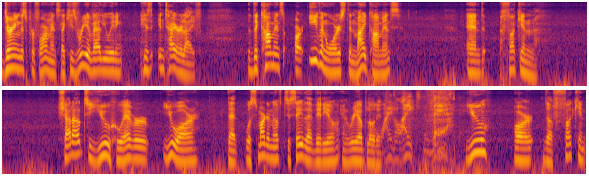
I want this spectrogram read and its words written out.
during this performance. Like he's reevaluating his entire life. The comments are even worse than my comments. And fucking shout out to you, whoever you are that was smart enough to save that video and re-upload it. Oh, I like that. You are the fucking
